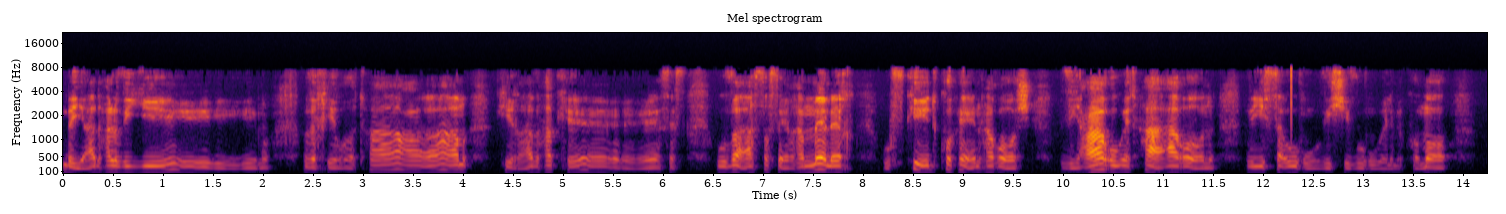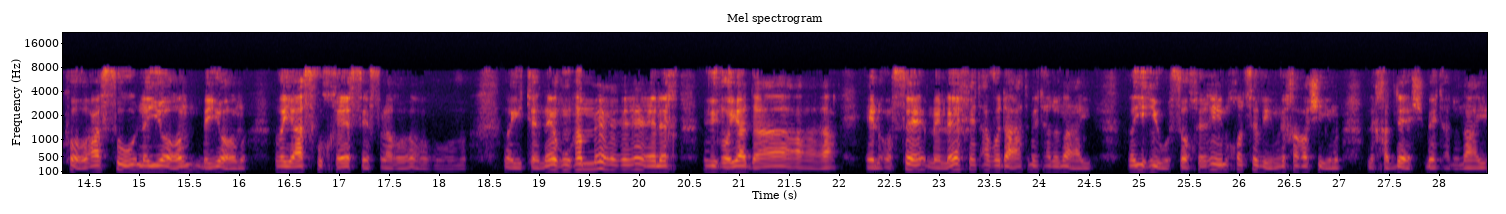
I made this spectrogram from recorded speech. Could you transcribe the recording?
ביד הלוויים וכראותם כרב הכסף ובא סופר המלך ופקיד כהן הראש ויערו את הארון ויישאוהו וישיבוהו אל מקומו. כה עשו ליום ביום ויאספו כסף לרוב ויתנהו המלך ויהוידע אל עושה מלאכת עבודת בית אדוני ויהיו סוחרים חוצבים וחרשים לחדש בית אדוני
